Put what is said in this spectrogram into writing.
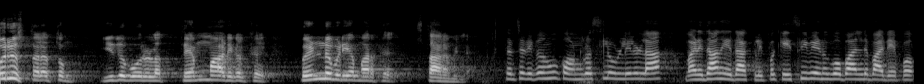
ഒരു സ്ഥലത്തും ഇതുപോലുള്ള തെമ്മാടികൾക്ക് പെണ്ണുപിടിയന്മാർക്ക് സ്ഥാനമില്ല. തീർച്ചയായിട്ടും ഇപ്പൊ നമുക്ക് കോൺഗ്രസിനുള്ളിലുള്ള വനിതാ നേതാക്കൾ ഇപ്പൊ കെ സി വേണുഗോപാലിന്റെ ഭാര്യ ഇപ്പോൾ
